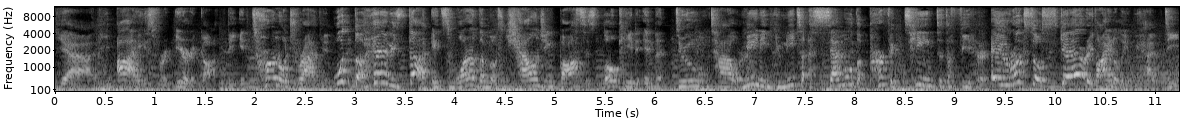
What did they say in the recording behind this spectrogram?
Yeah, the I is for Iragoth, the Eternal Dragon. What the hell is that? It's one of the most challenging bosses located in the Doom Tower, meaning you need to assemble the perfect team to defeat her. It looks so scary! Finally, we have D,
